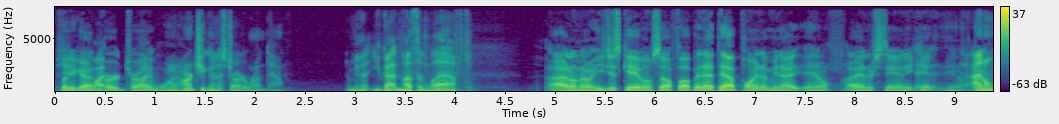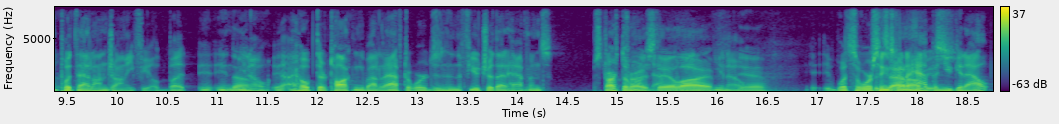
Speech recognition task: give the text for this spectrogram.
He but got why, hurt trying. why aren't you going to start a rundown? I mean, you've got nothing left. I don't know. He just gave himself up, and at that point, I mean, I you know I understand. He can't. You know, I don't put that on Johnny Field, but in, in- No. you know, I hope they're talking about it afterwards, and in the future that happens, start the try rundown. to stay I mean, alive. you know, yeah. what's the worst It's thing's going to happen? You get out.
